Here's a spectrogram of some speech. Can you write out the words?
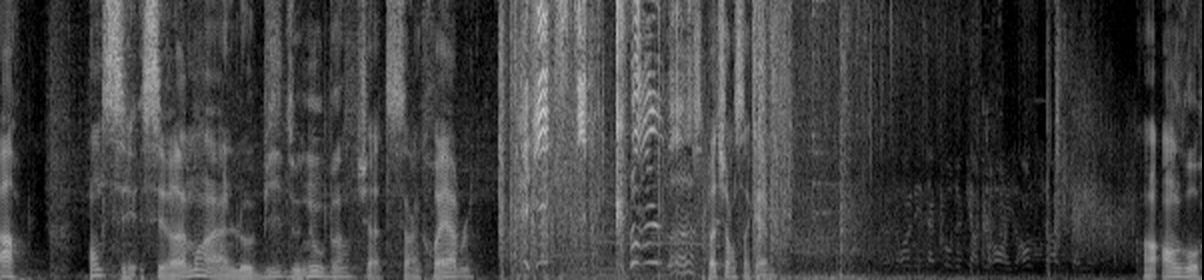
Ah c'est vraiment un lobby de noob, hein, chat. C'est incroyable. C'est pas de chance, ça, quand même. Alors, en gros,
